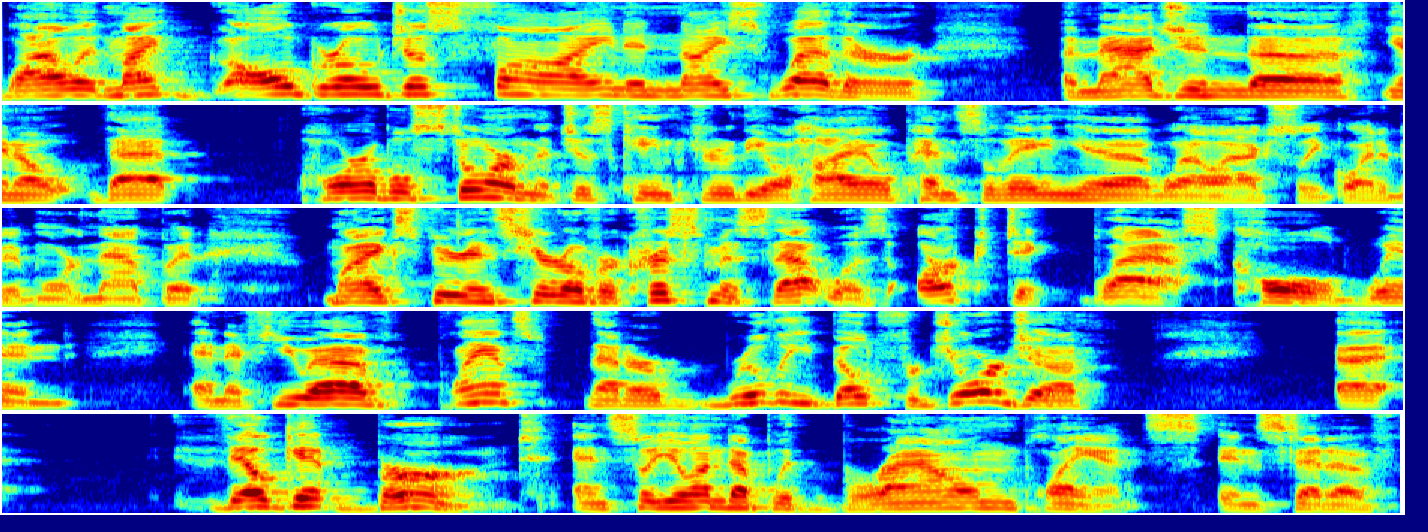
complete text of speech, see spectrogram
while it might all grow just fine in nice weather, imagine the, you know, that horrible storm that just came through the Ohio, Pennsylvania. Well, actually, quite a bit more than that. But my experience here over Christmas, that was Arctic blast, cold wind. And if you have plants that are really built for Georgia, uh, they'll get burned. And so you'll end up with brown plants instead of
